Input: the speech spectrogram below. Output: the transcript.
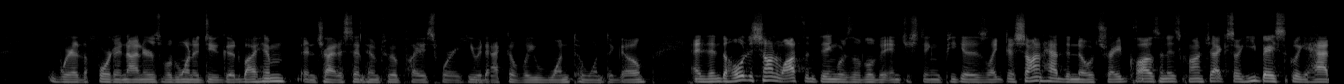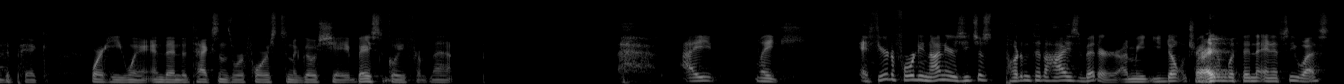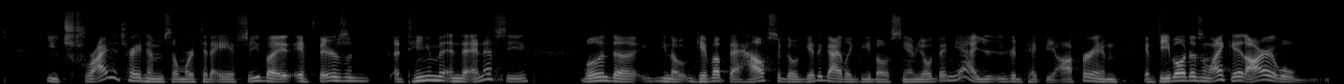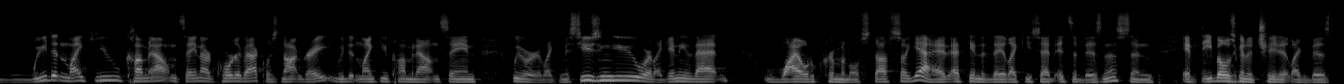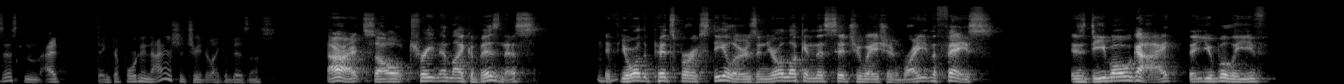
where the 49ers would want to do good by him and try to send him to a place where he would actively want to want to go. And then the whole Deshaun Watson thing was a little bit interesting because like Deshaun had the no trade clause in his contract, so he basically had to pick where he went, and then the Texans were forced to negotiate basically from that. I like if you're the 49ers, you just put him to the highest bidder. I mean, you don't trade right. him within the NFC West you try to trade him somewhere to the AFC, but if there's a, a team in the NFC willing to, you know, give up that house to go get a guy like Deebo Samuel, then yeah, you're, you're going to take the offer. And if Deebo doesn't like it, all right, well, we didn't like you coming out and saying our quarterback was not great. We didn't like you coming out and saying we were like misusing you or like any of that wild criminal stuff. So yeah, at, the end of the day, like you said, it's a business. And if Deebo is going to treat it like business, then I think the 49ers should treat it like a business. All right. So treating it like a business. Mm-hmm. If you're the Pittsburgh Steelers and you're looking this situation right in the face, is Deebo a guy that you believe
